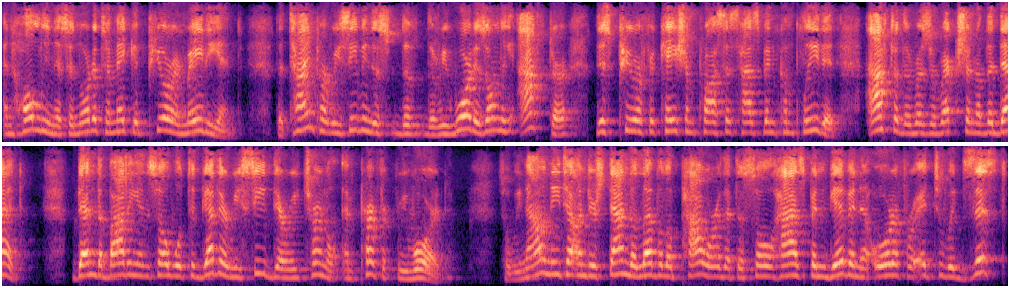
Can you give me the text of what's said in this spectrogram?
and holiness in order to make it pure and radiant. The time for receiving this, the, the reward is only after this purification process has been completed, after the resurrection of the dead. Then the body and soul will together receive their eternal and perfect reward. So we now need to understand the level of power that the soul has been given in order for it to exist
